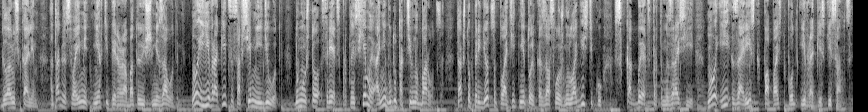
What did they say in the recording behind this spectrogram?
Беларусь калием, а также своими нефтеперерабатывающими заводами. Ну и европейцы совсем не идиоты. Думаю, что с реэкспортной схемой они будут активно бороться. Так что придется платить не только за сложную логистику с как бы экспортом из России, но и за риск попасть под европейские санкции.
